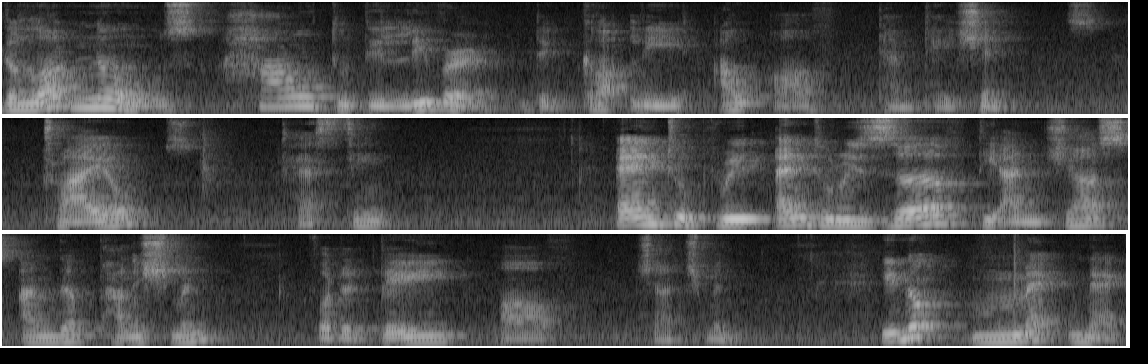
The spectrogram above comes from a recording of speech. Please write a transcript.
The Lord knows how to deliver the godly out of temptations, trials, testing, and to, and to reserve the unjust under punishment for the day of judgment. You know, magnet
